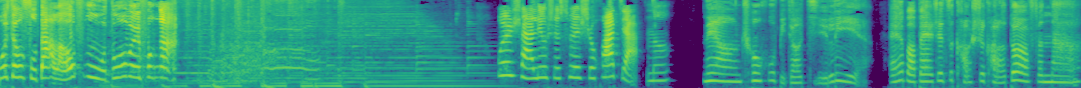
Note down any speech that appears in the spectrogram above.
我想数大老虎，多威风啊！为啥六十岁是花甲呢？那样称呼比较吉利。哎，宝贝，这次考试考了多少分呢？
